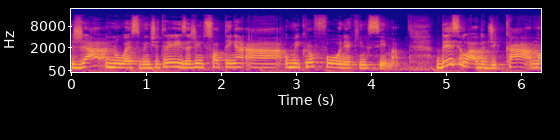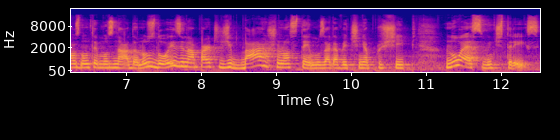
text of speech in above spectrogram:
Já no S23, a gente só tem a, a, o microfone aqui em cima. Desse lado de cá, nós não temos nada nos dois, e na parte de baixo, nós temos a gavetinha para o chip no S23.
